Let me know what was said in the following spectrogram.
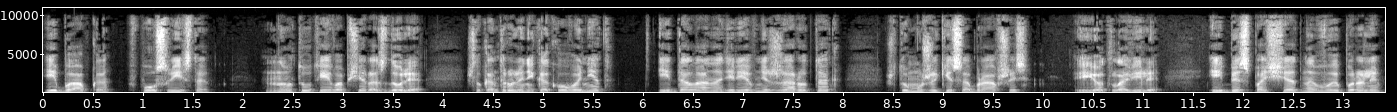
и бабка в полсвиста. Но тут ей вообще раздолье, что контроля никакого нет, и дала на деревне жару так, что мужики, собравшись, ее отловили и беспощадно выпороли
